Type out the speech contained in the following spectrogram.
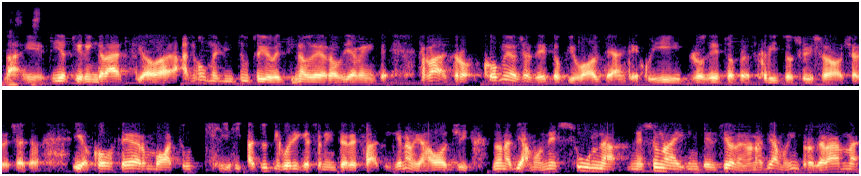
Ma io, io ti ringrazio a nome di tutto Juventino Vero ovviamente. Tra l'altro, come ho già detto più volte anche qui, l'ho detto per scritto sui social, eccetera, io confermo a tutti, a tutti quelli che sono interessati che noi a oggi non abbiamo nessuna, nessuna intenzione, non abbiamo in programma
